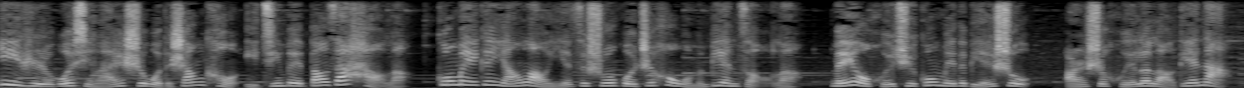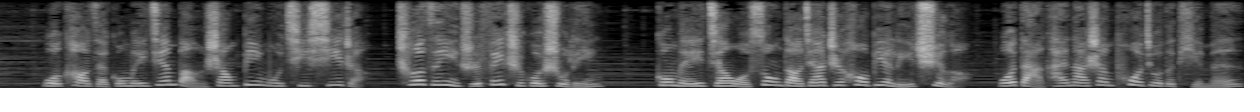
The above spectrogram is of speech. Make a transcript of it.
翌日我醒来时，我的伤口已经被包扎好了。宫梅跟杨老爷子说过之后，我们便走了，没有回去宫梅的别墅，而是回了老爹那。我靠在宫梅肩膀上，闭目栖息着。车子一直飞驰过树林，宫梅将我送到家之后便离去了。我打开那扇破旧的铁门，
